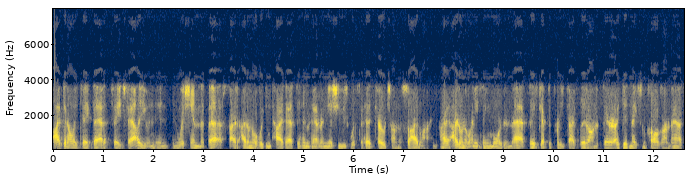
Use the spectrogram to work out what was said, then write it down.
I can only take that at face value and, and, and wish him the best. I, I don't know if we can tie that to him having issues with the head coach on the sideline. I, I don't know anything more than that. They've kept a pretty tight lid on it there. I did make some calls on that.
